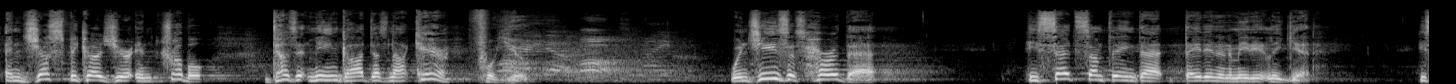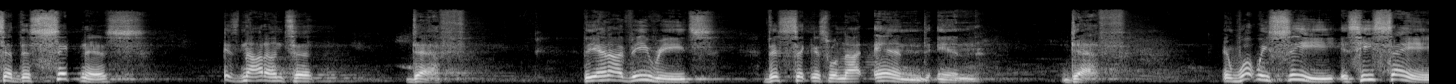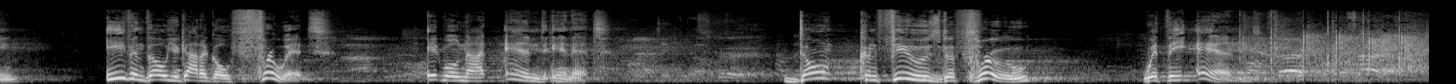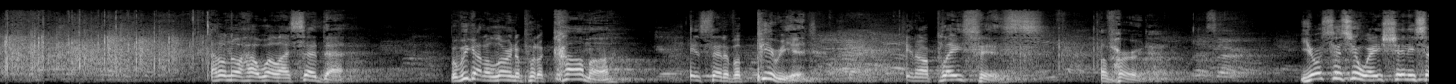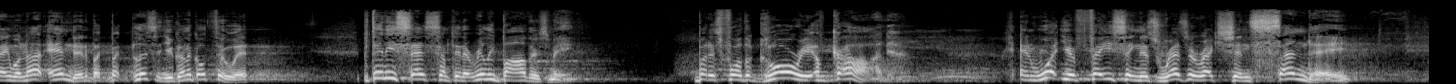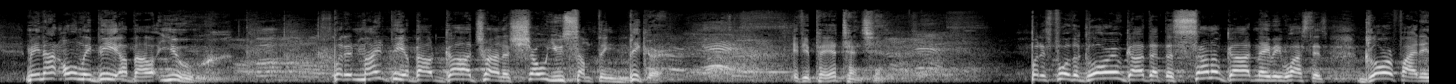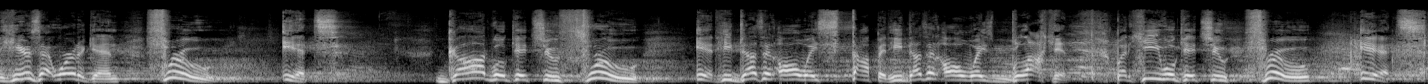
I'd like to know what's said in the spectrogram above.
And just because you're in trouble doesn't mean God does not care for you. When Jesus heard that, he said something that they didn't immediately get. He said, This sickness is not unto death. The NIV reads, This sickness will not end in death. And what we see is he's saying, even though you got to go through it, it will not end in it. Don't confuse the through with the end. I don't know how well I said that, but we got to learn to put a comma instead of a period in our places of hurt. Your situation, he's saying, will not end it, but, but listen, you're going to go through it. But then he says something that really bothers me. But it's for the glory of God. And what you're facing this Resurrection Sunday may not only be about you, but it might be about God trying to show you something bigger if you pay attention but it's for the glory of God that the Son of God may be, watch this, glorified. And here's that word again, through it. God will get you through it. He doesn't always stop it. He doesn't always block it, but he will get you through it.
